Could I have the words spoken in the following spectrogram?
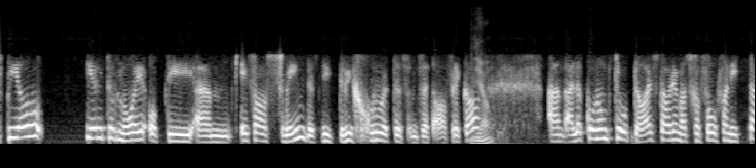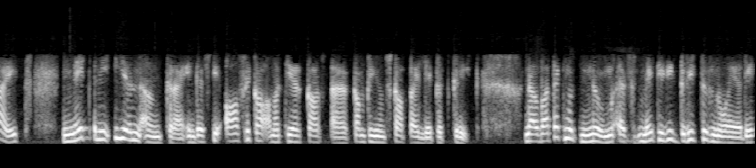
speel een toernooi op die ehm um, SA Swing, dis die drie grootes in Suid-Afrika. Ja. Um, hulle kon hom toe op daai stadium as gevolg van die tyd net in die een inkry en dis die Afrika Amateur uh, Kampioenskap by Leopard Creek. Nou wat ek moet noem is met hierdie drie toernooie, die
